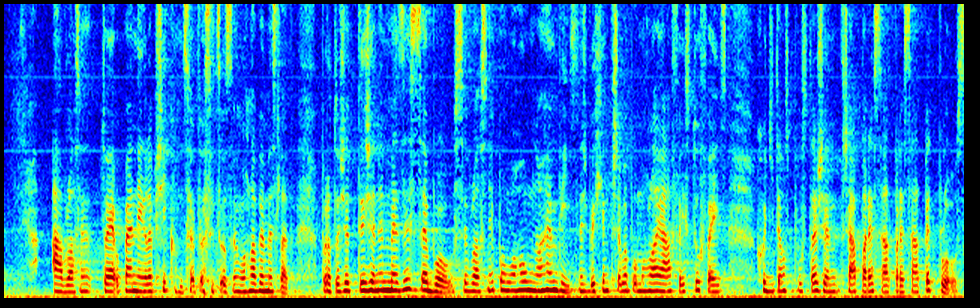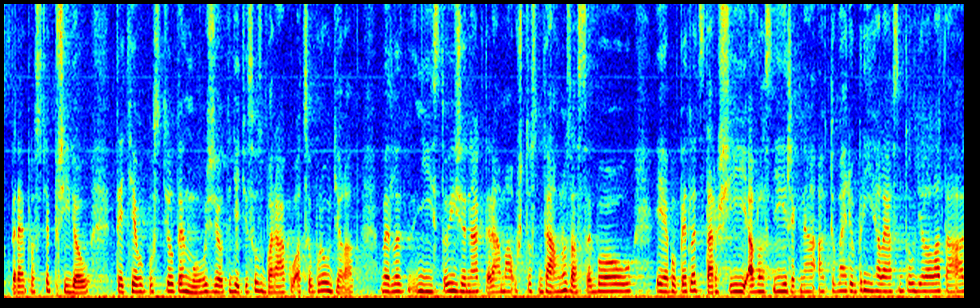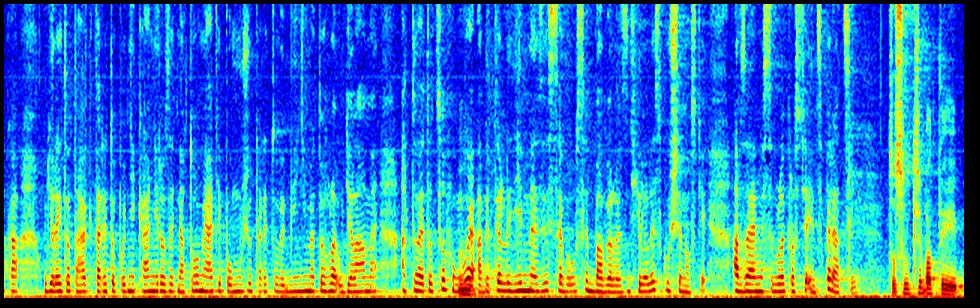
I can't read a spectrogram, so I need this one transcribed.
A vlastně to je úplně nejlepší koncept, asi co jsem mohla vymyslet, protože ty ženy mezi sebou si vlastně pomohou mnohem víc, než bych jim třeba pomohla já face to face, chodí tam spousta žen, třeba 50, 55 plus, které prostě přijdou. Teď je opustil ten muž, že jo, ty děti jsou z baráku a co budou dělat? Vedle ní stojí žena, která má už to dávno za sebou, je po pět let starší a vlastně jí řekne, a to bude dobrý, hele, já jsem to udělala tak a udělej to tak, tady to podnikání rozeď na tom, já ti pomůžu, tady to vyměníme, tohle uděláme. A to je to, co funguje, mm. aby ty lidi mezi sebou se bavili, sdíleli zkušenosti a vzájemně se byly prostě inspirací. Co jsou třeba ty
